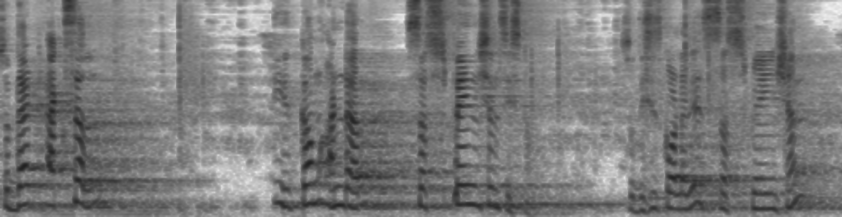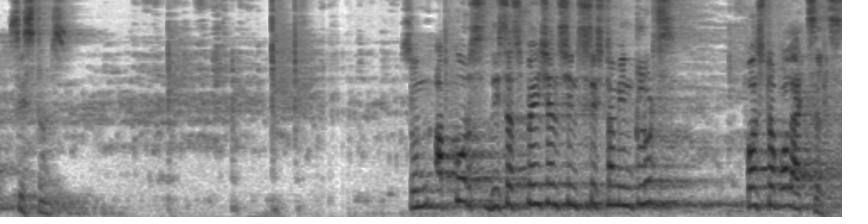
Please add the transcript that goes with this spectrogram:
So that axle come under suspension system. So this is called as a suspension systems. So of course the suspension system includes first of all axles.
